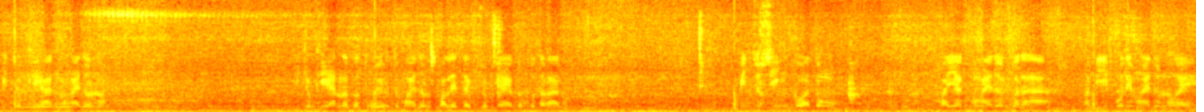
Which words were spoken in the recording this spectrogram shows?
Pichukihan mga idol no. Pichukihan na itong toyo ito mga idol, palit na pichukihan itong butangan. Medyo 5 atong payag mga idol para nga mabipo ni mga idol no kay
